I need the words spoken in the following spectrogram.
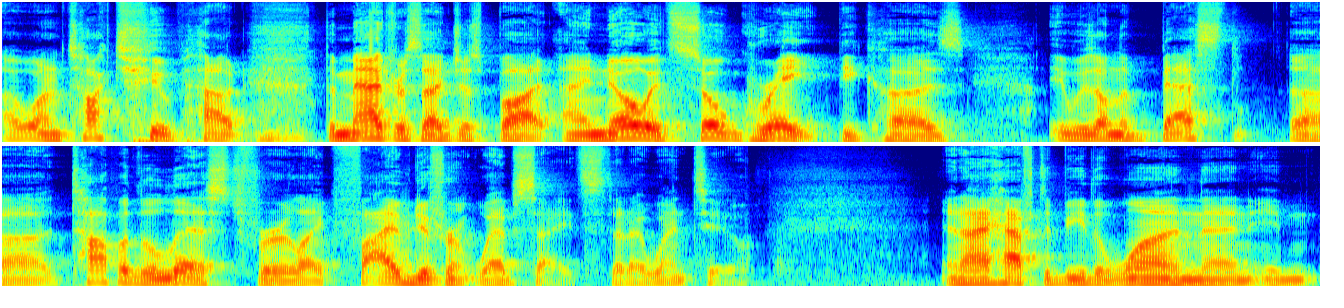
I want to talk to you about the mattress I just bought. I know it's so great because it was on the best uh, top of the list for like five different websites that I went to. And I have to be the one then in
